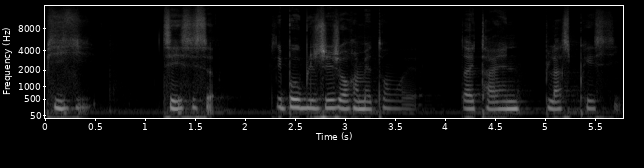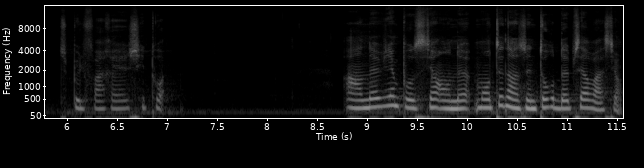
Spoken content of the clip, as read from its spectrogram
Puis, c'est ça. c'est pas obligé, genre, mettons, d'être à une place précise. Tu peux le faire chez toi. En neuvième position, on a monté dans une tour d'observation.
